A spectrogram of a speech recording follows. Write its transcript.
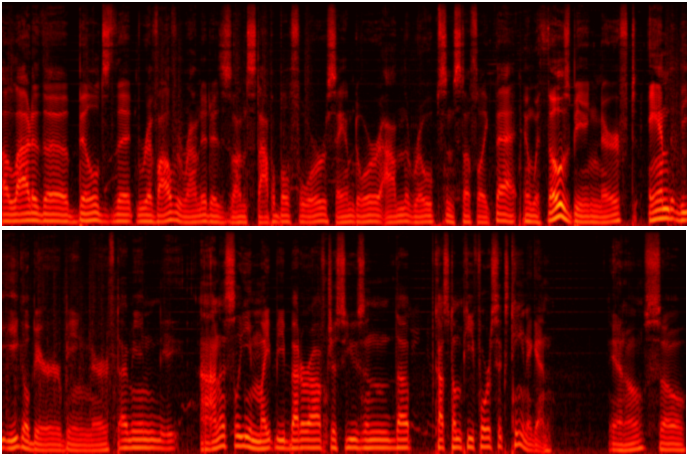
A lot of the builds that revolve around it is Unstoppable Force Sandor on the ropes and stuff like that. And with those being nerfed and the Eagle Bearer being nerfed, I mean, honestly, you might be better off just using the custom P416 again. You know, so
